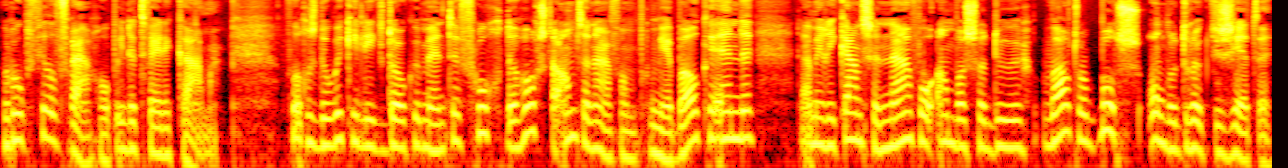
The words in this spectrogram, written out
roept veel vragen op in de Tweede Kamer. Volgens de Wikileaks-documenten vroeg de hoogste ambtenaar van premier Balkenende... de Amerikaanse NAVO-ambassadeur Wouter Bos onder druk te zetten.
